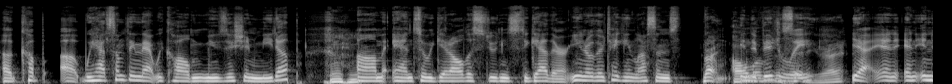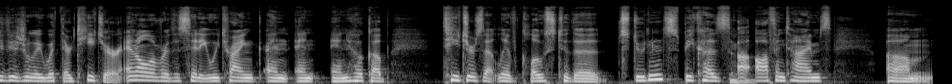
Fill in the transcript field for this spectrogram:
a couple. Uh, we have something that we call musician meetup, Mm-hmm. um, and so we get all the students together. You know, they're taking lessons. Right. um, the individually, city, right? yeah, and, and individually with their teacher, and all over the city. We try and and and, and hook up teachers that live close to the students because uh, Mm-hmm. oftentimes um,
